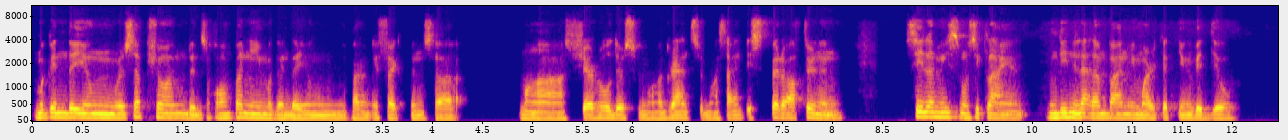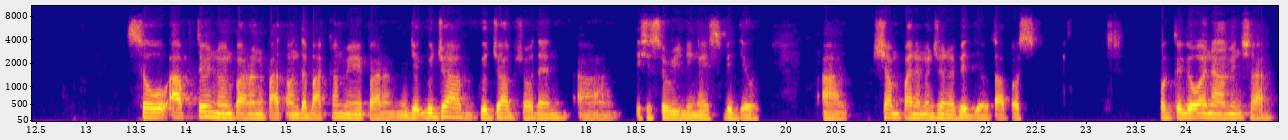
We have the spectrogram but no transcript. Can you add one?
maganda yung reception dun sa company, maganda yung parang effect dun sa mga shareholders, mga grants, mga scientists. Pero after nun, sila mismo, si client, hindi nila alam paano i-market yung video. So after nun, parang pat on the back kami, parang good job, good job, Shoden. Uh, this is a really nice video. Uh, siyam pa naman siya na video. Tapos, pagkagawa namin siya,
